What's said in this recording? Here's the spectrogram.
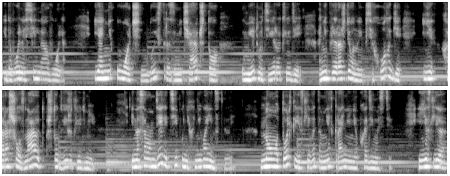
и довольно сильная воля. И они очень быстро замечают, что умеют мотивировать людей. Они прирожденные психологи и хорошо знают, что движет людьми. И на самом деле тип у них не воинственный, но только если в этом нет крайней необходимости. И если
